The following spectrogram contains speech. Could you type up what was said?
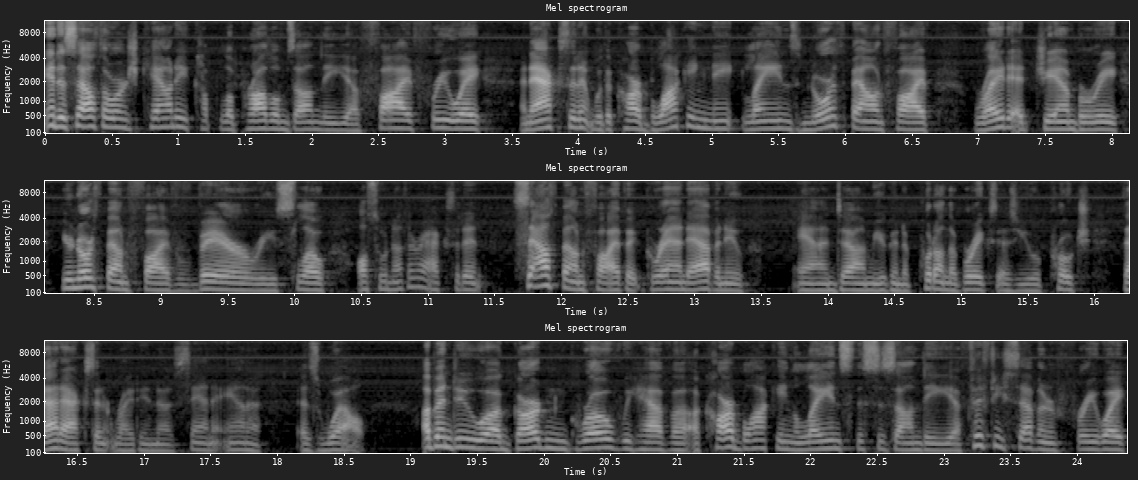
Into South Orange County, a couple of problems on the uh, 5 freeway. An accident with a car blocking lanes northbound 5 right at Jamboree. Your northbound 5 very slow. Also another accident southbound 5 at Grand Avenue. And um, you're going to put on the brakes as you approach that accident right in uh, Santa Ana as well. Up into uh, Garden Grove, we have a car blocking lanes. This is on the uh, 57 freeway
